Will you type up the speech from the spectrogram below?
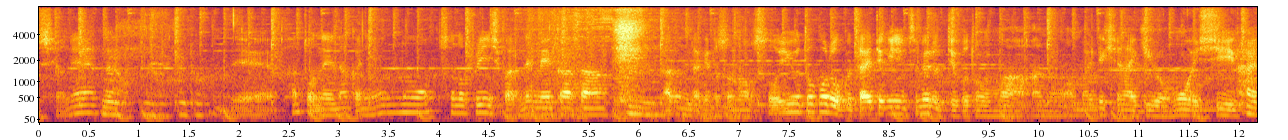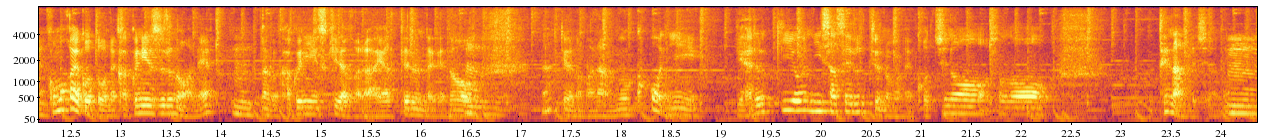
すよね。なるほどであとねなんか日本のそのプリンシパルねメーカーさん。あるんだけど、そのそういうところを具体的に詰めるっていうことも、まあ、あのあんまりできてない企業も多いし、はい、細かいことをね確認するのはね、うん、なんか確認好きだからやってるんだけど、うん、なんていうのかな向こうにやる気にさせるっていうのもねこっちのその手なんですよね。うん、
